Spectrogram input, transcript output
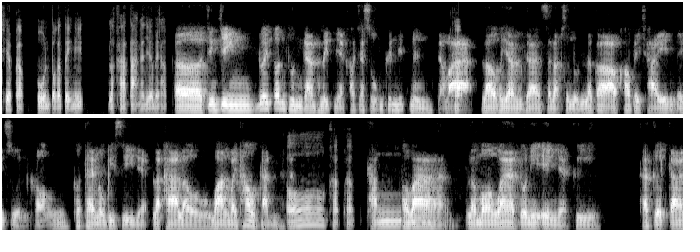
เทียบกับปูนปกตินี่ ราคาต่างกันเยอะไหมครับ เอ่อจริง ๆ ด้วยต้นทุนการผลิตเนี่ยเขาจะสูงขึ้นนิดนึง แต่ว่าครับเราพยายามจะสนับสนุนแล้วก็เอาเข้าไปใช้ในส่วนของทดแทน OPC เนี่ยราคาเราวางไว้เท่ากันนะคอ๋รัอบครับครับครับอืมเพราะว่าเรามองว่าตัวนี้เองเนี่ยคือ ถ้าเกิดการ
